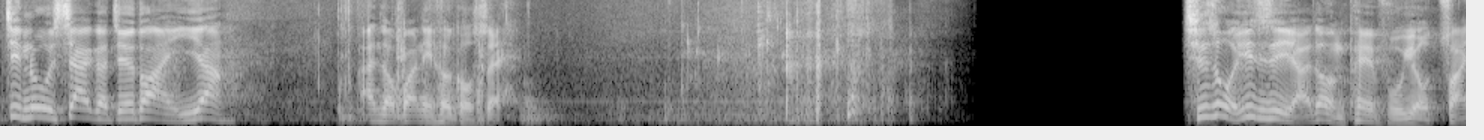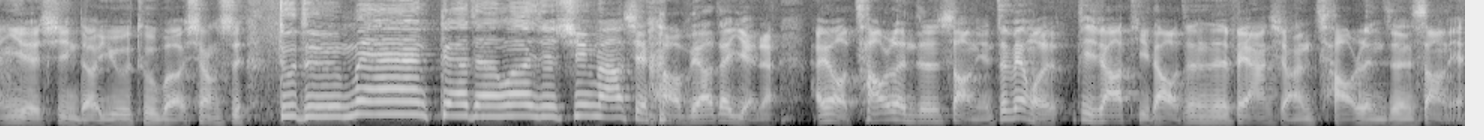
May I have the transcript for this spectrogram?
进入下一个阶段一样，按照惯例喝口水。其实我一直以来都很佩服有专业性的 YouTuber，像是嘟嘟 man，跟着我一起去冒险。好，不要再演了。还有超认真少年，这边我必须要提到，我真的是非常喜欢超认真少年，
